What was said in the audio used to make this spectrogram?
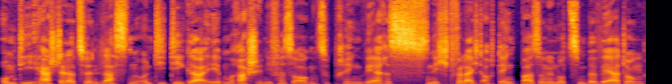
um die Hersteller zu entlasten und die Digger eben rasch in die Versorgung zu bringen. Wäre es nicht vielleicht auch denkbar, so eine Nutzenbewertung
